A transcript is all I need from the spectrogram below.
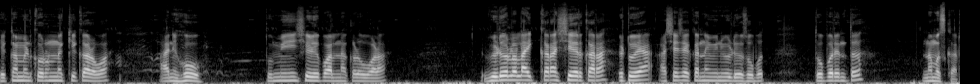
हे कमेंट करून नक्की कळवा. आणि हो तुम्ही शेळीपालनाकडे वळा. व्हिडिओला लाईक करा शेअर करा. भेटूया अशाच एका नवीन व्हिडिओसोबत. तोपर्यंत नमस्कार.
